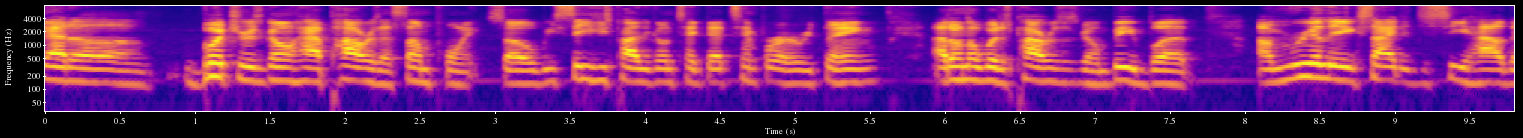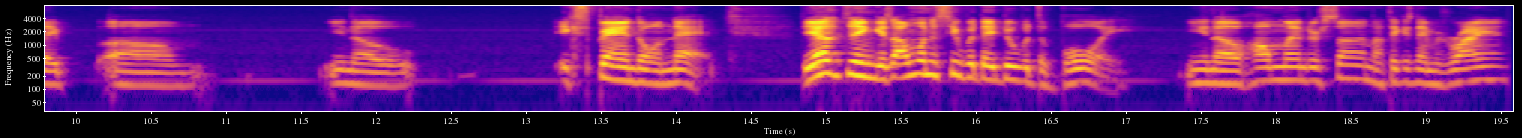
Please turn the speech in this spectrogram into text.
that uh Butcher is gonna have powers at some point. So we see he's probably gonna take that temporary thing. I don't know what his powers is gonna be, but I'm really excited to see how they um you know expand on that. The other thing is I want to see what they do with the boy. You know, Homelander's son. I think his name is Ryan.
